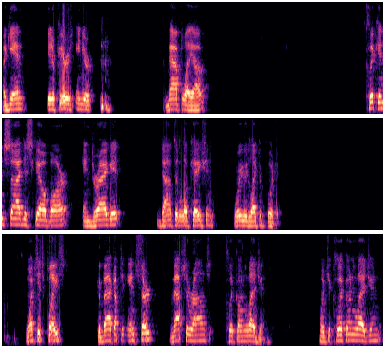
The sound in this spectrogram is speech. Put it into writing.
Again, it appears in your map layout. Click inside the scale bar and drag it down to the location where you would like to put it. Once it's placed, go back up to Insert, Map Surrounds, click on Legend. Once you click on Legend,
